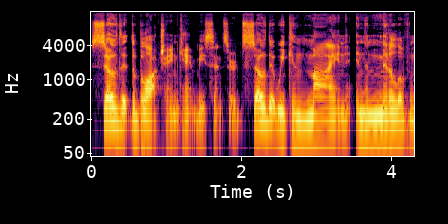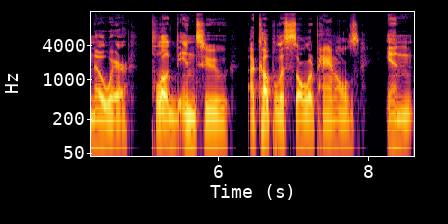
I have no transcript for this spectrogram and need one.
so that the blockchain can't be censored, so that we can mine in the middle of nowhere, plugged into a couple of solar panels in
